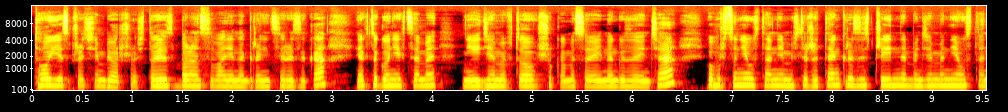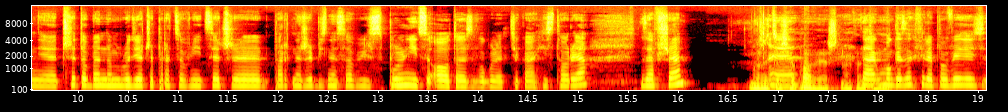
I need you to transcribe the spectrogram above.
to jest przedsiębiorczość, to jest balansowanie na granicy ryzyka. Jak tego nie chcemy, nie idziemy w to, szukamy sobie innego zajęcia. Po prostu nieustannie myślę, że ten kryzys czy inny będziemy nieustannie, czy to będą ludzie, czy pracownicy, czy partnerzy biznesowi, wspólnicy. O, to jest w ogóle ciekawa historia. Zawsze. Może coś E, opowiesz na ten Tak, temat. mogę za chwilę powiedzieć.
